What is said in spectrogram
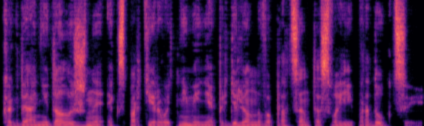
когда они должны экспортировать не менее определенного процента своей продукции,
